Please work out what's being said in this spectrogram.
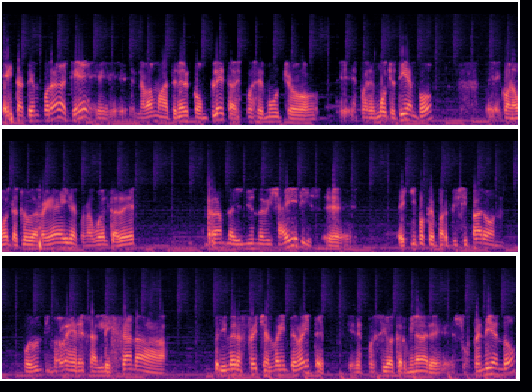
esta temporada, que eh, la vamos a tener completa después de mucho después de mucho tiempo, con la vuelta del Club de Regueira, con la vuelta de Rambla y Unión de Villa Iris, equipos que participaron por última vez en esa lejana primera fecha del 2020, que después se iba a terminar eh, suspendiendo.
